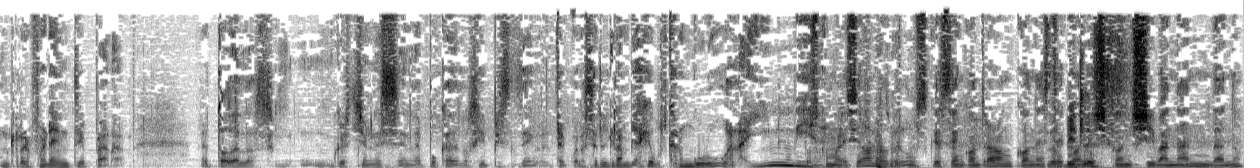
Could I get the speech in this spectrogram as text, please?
referente para eh, todas las cuestiones en la época de los hippies. De, ¿Te acuerdas? Era el gran viaje a buscar un gurú a la India. Pues como le hicieron los Beatles, que se encontraron con este, con, con Shivananda, ¿no?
